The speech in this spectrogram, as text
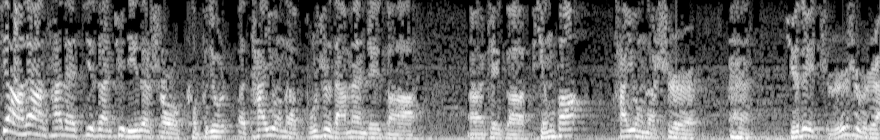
向量它在计算距离的时候，可不就呃，它用的不是咱们这个呃这个平方，它用的是 绝对值，是不是？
